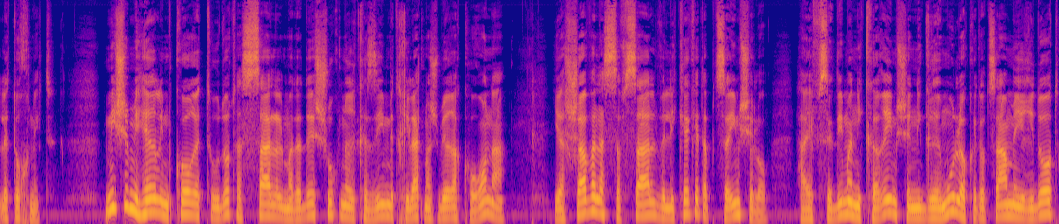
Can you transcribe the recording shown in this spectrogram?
לתוכנית. מי שמיהר למכור את תעודות הסל על מדדי שוק מרכזיים בתחילת משבר הקורונה, ישב על הספסל וליקק את הפצעים שלו, ההפסדים הניכרים שנגרמו לו כתוצאה מירידות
